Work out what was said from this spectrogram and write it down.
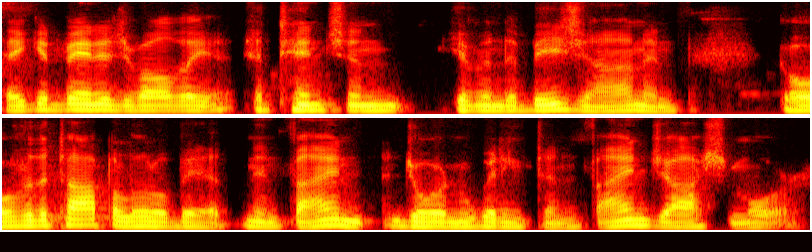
take advantage of all the attention given to Bijan and go over the top a little bit, and then find Jordan Whittington, find Josh Moore.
